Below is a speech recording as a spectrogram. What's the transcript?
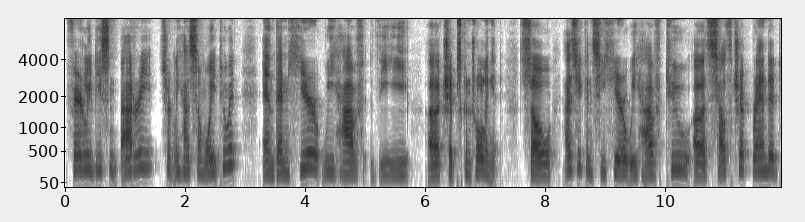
fairly decent battery, certainly has some weight to it. And then here we have the uh, chips controlling it. So as you can see here, we have two uh, Southchip branded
